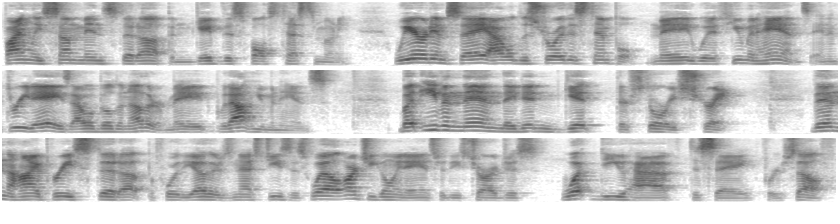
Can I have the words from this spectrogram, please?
Finally, some men stood up and gave this false testimony. We heard him say, I will destroy this temple, made with human hands, and in three days I will build another, made without human hands. But even then, they didn't get their story straight. Then the high priest stood up before the others and asked Jesus, Well, aren't you going to answer these charges? What do you have to say for yourself?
